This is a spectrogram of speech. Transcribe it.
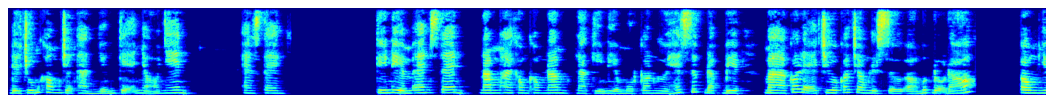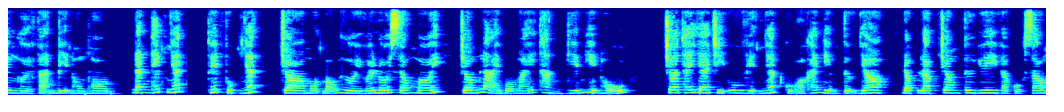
để chúng không trở thành những kẻ nhỏ nhen. Einstein Kỷ niệm Einstein năm 2005 là kỷ niệm một con người hết sức đặc biệt mà có lẽ chưa có trong lịch sử ở mức độ đó. Ông như người phản biện hùng hồn, đanh thép nhất, thuyết phục nhất cho một mẫu người với lối sống mới, chống lại bộ máy thành kiến hiện hữu, cho thấy giá trị ưu việt nhất của khái niệm tự do, độc lập trong tư duy và cuộc sống.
